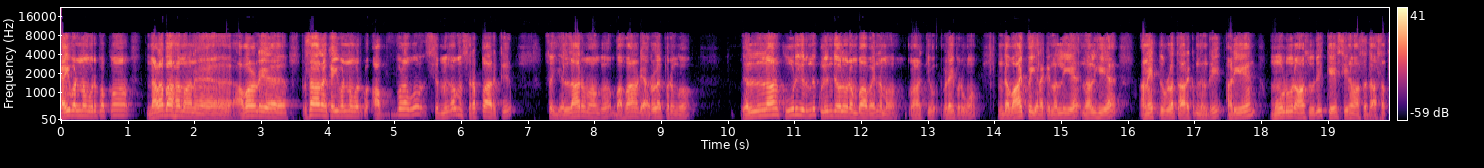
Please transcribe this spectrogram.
கைவண்ணம் ஒரு பக்கம் நலபாகமான அவருடைய பிரசாதம் கைவண்ணம் ஒரு பக்கம் அவ்வளவும் மிகவும் சிறப்பாக இருக்குது ஸோ எல்லாரும் வாங்கோ பகவானுடைய அருளை பெறுங்கோ. எல்லாரும் கூடியிருந்து குளிர்ந்தவளும் ரம்பாவை நம்ம வாழ்த்தி விடைபெறுவோம். இந்த வாய்ப்பை எனக்கு நல்லிய நல்கிய அனைத்து உள்ளத்தாருக்கும் நன்றி. அடியேன் மூடூர் ஆசூரி கே ஸ்ரீனிவாசதாசன்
